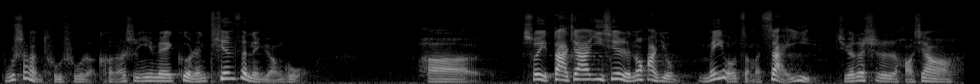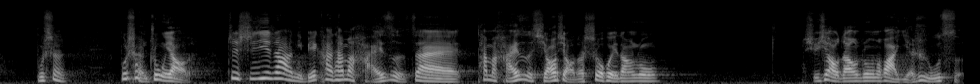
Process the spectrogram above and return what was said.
不是很突出的？可能是因为个人天分的缘故，啊，所以大家一些人的话就没有怎么在意。觉得是好像不是不是很重要的。这实际上你别看他们孩子在他们孩子小小的社会当中，学校当中的话也是如此。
